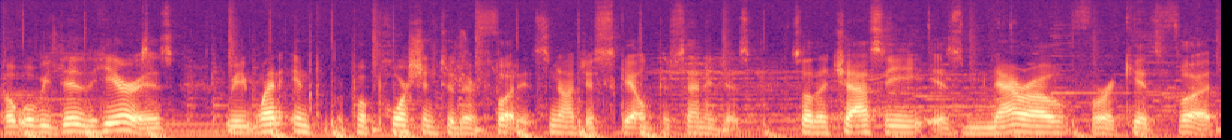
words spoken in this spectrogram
But what we did here is we went in proportion to their foot. It's not just scaled percentages. So the chassis is narrow for a kid's foot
